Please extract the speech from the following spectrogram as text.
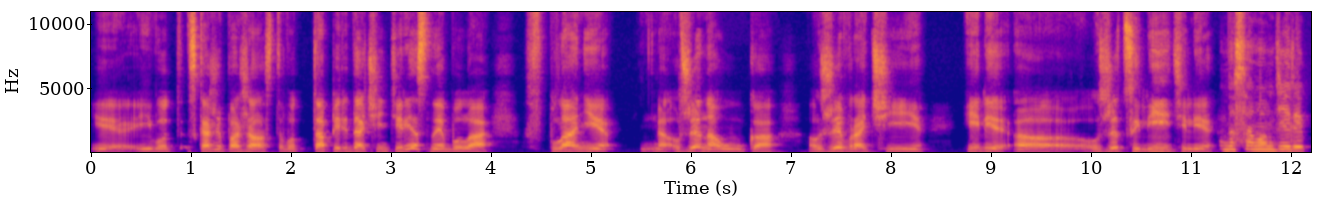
И, и вот скажи, пожалуйста, вот та передача интересная была в плане э, лженаука, лжеврачи, или э, лжецелители. На самом деле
